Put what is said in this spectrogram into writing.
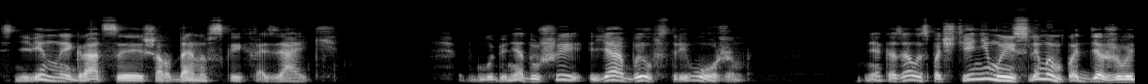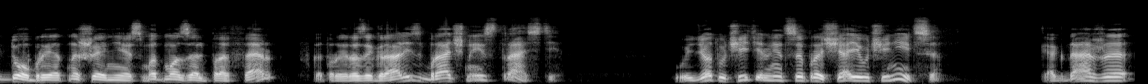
с невинной грацией шарденовской хозяйки. В глубине души я был встревожен. Мне казалось почти немыслимым поддерживать добрые отношения с мадемуазель Профер, в которой разыгрались брачные страсти. Уйдет учительница, прощай ученица. Когда же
